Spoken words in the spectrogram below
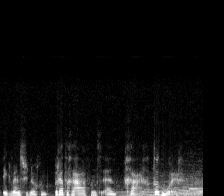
Ik wens u nog een prettige avond en graag tot morgen.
